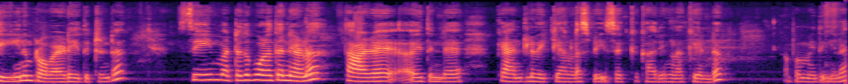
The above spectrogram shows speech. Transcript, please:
ചെയിനും പ്രൊവൈഡ് ചെയ്തിട്ടുണ്ട്. സെയിം മറ്റതുപോലെ തന്നെയാണ് താഴെ ഇതിന്റെ ക്യാൻഡിൽ വെക്കാനുള്ള സ്പേസ് ഒക്കെ കാര്യങ്ങളൊക്കെ ഉണ്ട്. അപ്പം ഇതിങ്ങനെ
